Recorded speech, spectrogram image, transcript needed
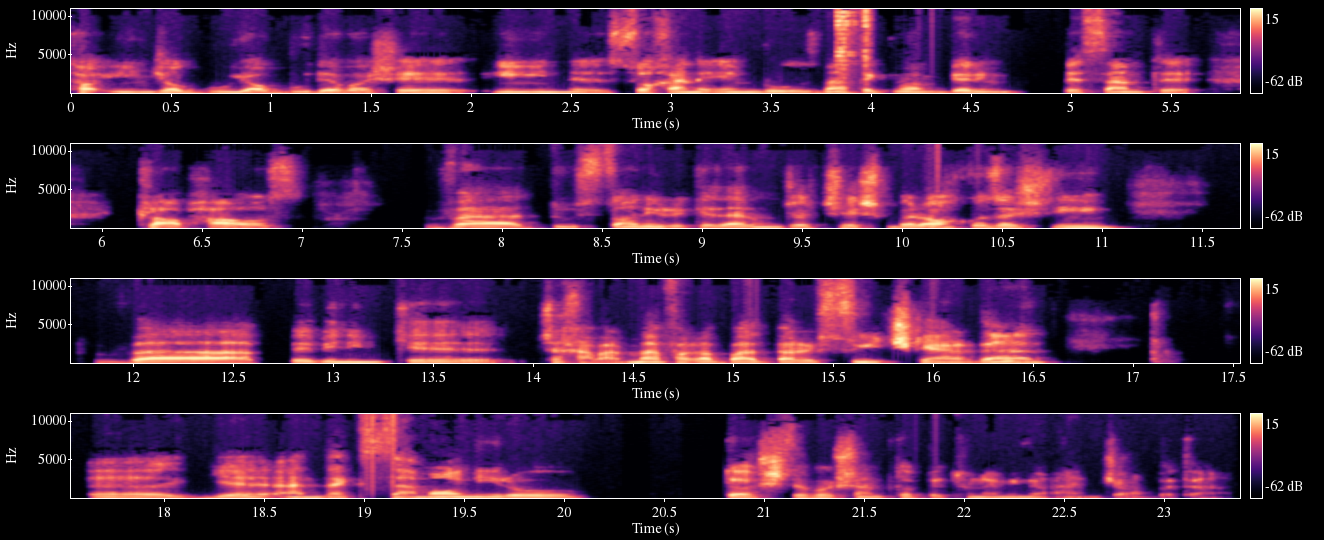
تا اینجا گویا بوده باشه این سخن امروز. من فکر می‌کنم بریم به سمت کلاب هاوس و دوستانی رو که در اونجا چشم به راه گذاشتیم و ببینیم که چه خبر. من فقط باید برای سویچ کردن یه اندک زمانی رو داشته باشم تا بتونم اینو انجام بدم.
